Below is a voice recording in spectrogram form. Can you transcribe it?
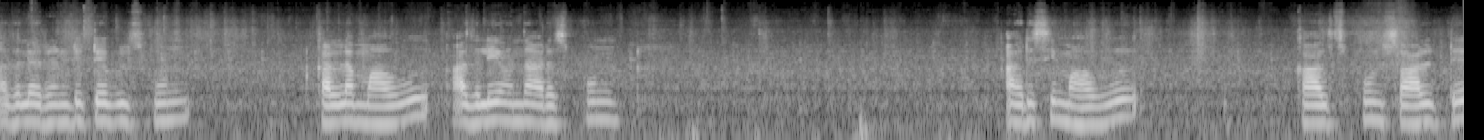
அதில் ரெண்டு டேபிள் ஸ்பூன் கடல மாவு அதுலேயே வந்து அரை ஸ்பூன் அரிசி மாவு கால் ஸ்பூன் சால்ட்டு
